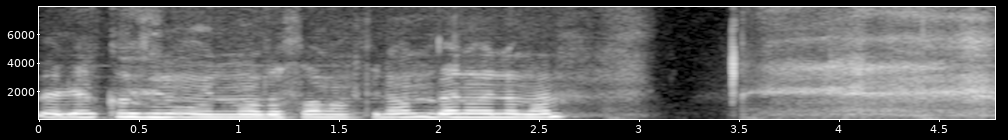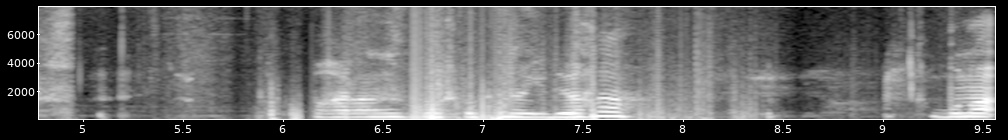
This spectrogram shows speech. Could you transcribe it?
Böyle kazino oyunları falan filan ben oynamam. Paranız boş boşuna gidiyor ha. Buna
